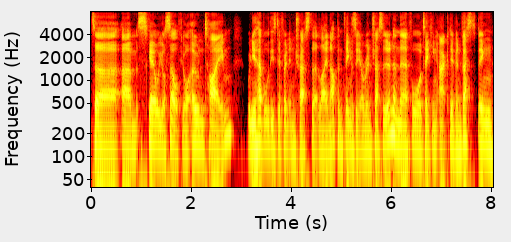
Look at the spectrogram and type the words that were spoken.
to um, scale yourself, your own time, when you have all these different interests that line up and things that you're interested in, and therefore taking active investing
